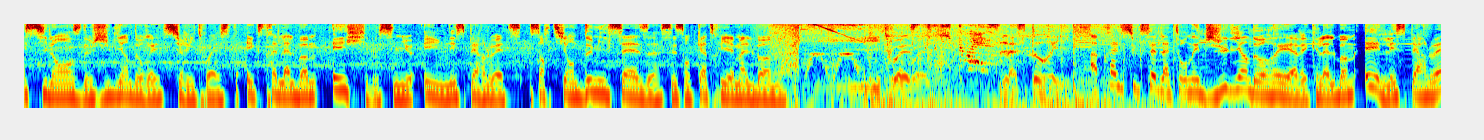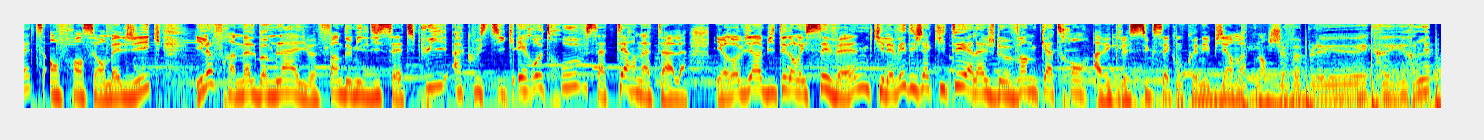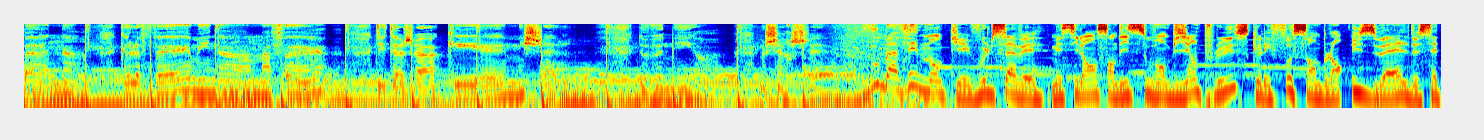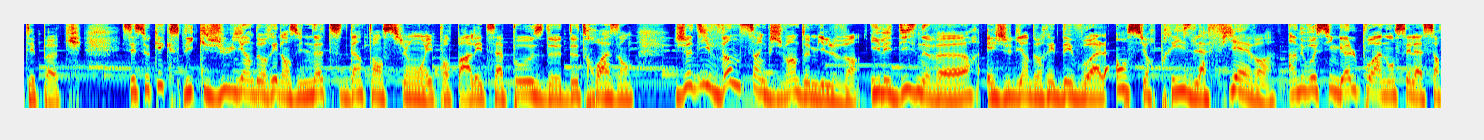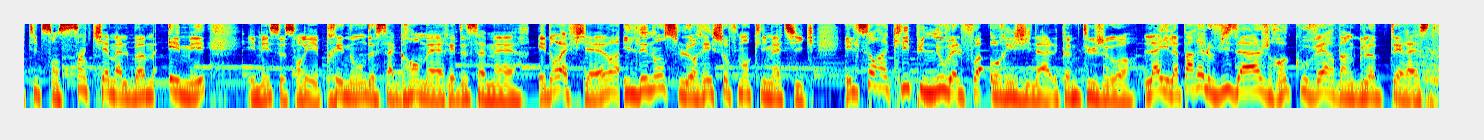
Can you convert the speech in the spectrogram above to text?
Sublime et silence de Julien Doré sur It West, extrait de l'album Et, le signe et une esperluette, sorti en 2016, c'est son quatrième album. It la story. Après le succès de la tournée de Julien Doré avec l'album Et l'Esperluette en France et en Belgique, il offre un album live fin 2017, puis acoustique et retrouve sa terre natale. Il revient habiter dans les Cévennes qu'il avait déjà quitté à l'âge de 24 ans avec le succès qu'on connaît bien maintenant. Je veux plus écrire les peines que le féminin m'a fait. Dites à Jackie et Michel de venir me chercher. Vous m'avez manqué, vous le savez. Mes silences en disent souvent bien plus que les faux semblants usuels de cette époque. C'est ce qu'explique Julien Doré dans une note d'intention et pour parler de sa pause de 2-3 ans. Jeudi 25 juin 2020, il est 19h et Julien Doré dévoile en surprise La Fièvre, un nouveau single pour annoncer la sortie de son cinquième album Aimé. Aimé, ce sont les prénoms de sa grand-mère et de sa mère. Et dans La Fièvre, il dénonce le réchauffement climatique. Et il sort un clip une nouvelle fois original, comme toujours. Là, il apparaît le visage recouvert d'un globe terrestre.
